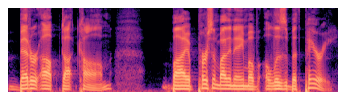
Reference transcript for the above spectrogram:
betterup.com by a person by the name of Elizabeth Perry.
